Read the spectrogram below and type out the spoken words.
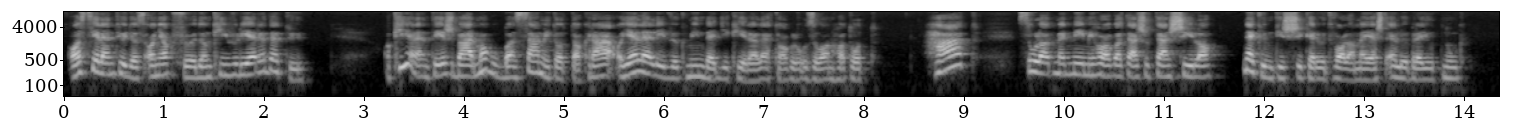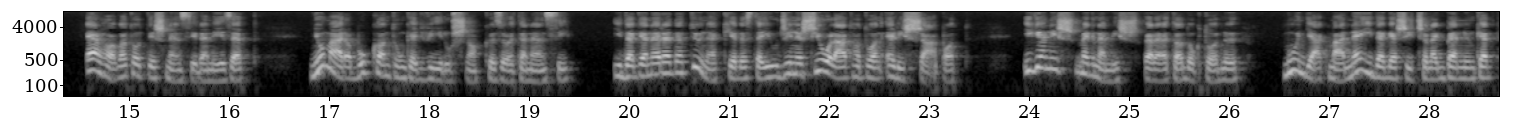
Azt jelenti, hogy az anyag földön kívüli eredetű? A kijelentés, bár magukban számítottak rá, a jelenlévők mindegyikére letaglózóan hatott. Hát, szólalt meg némi hallgatás után Síla, nekünk is sikerült valamelyest előbbre jutnunk. Elhallgatott és Nancy-re nézett. Nyomára bukkantunk egy vírusnak, közölte Nancy. Idegen eredetűnek? kérdezte Eugene, és jól láthatóan el is sápadt. Igenis, meg nem is, felelte a doktornő. Mondják már, ne idegesítsenek bennünket.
